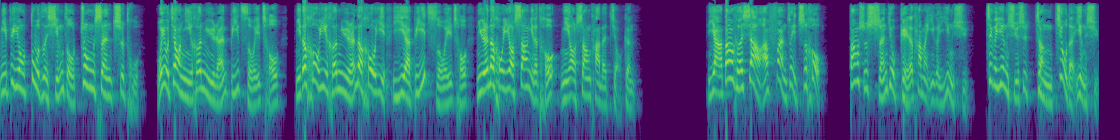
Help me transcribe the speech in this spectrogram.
你必用肚子行走，终身吃土。唯有叫你和女人彼此为仇，你的后裔和女人的后裔也彼此为仇。女人的后裔要伤你的头，你要伤她的脚跟。亚当和夏娃犯罪之后，当时神就给了他们一个应许，这个应许是拯救的应许。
